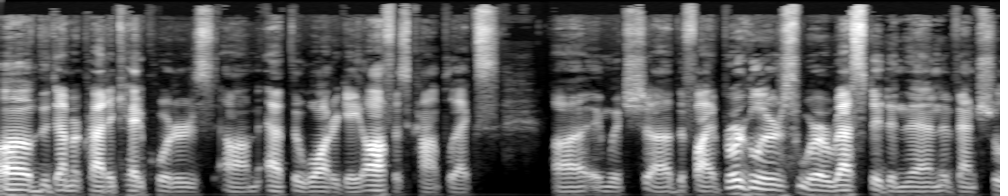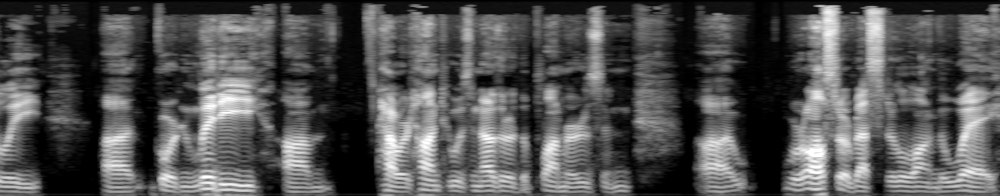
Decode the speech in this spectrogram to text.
of the Democratic headquarters um, at the Watergate office complex, uh, in which uh, the five burglars were arrested and then eventually uh, Gordon Liddy, um, Howard Hunt, who was another of the plumbers, and uh, were also arrested along the way.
